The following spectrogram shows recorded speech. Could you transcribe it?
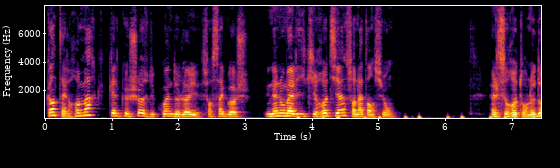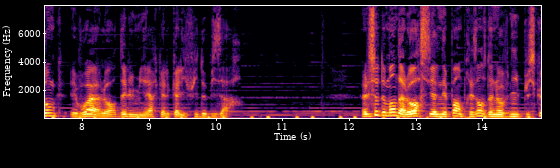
Quand elle remarque quelque chose du coin de l'œil sur sa gauche, une anomalie qui retient son attention. Elle se retourne donc et voit alors des lumières qu'elle qualifie de bizarres. Elle se demande alors si elle n'est pas en présence d'un ovni, puisque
